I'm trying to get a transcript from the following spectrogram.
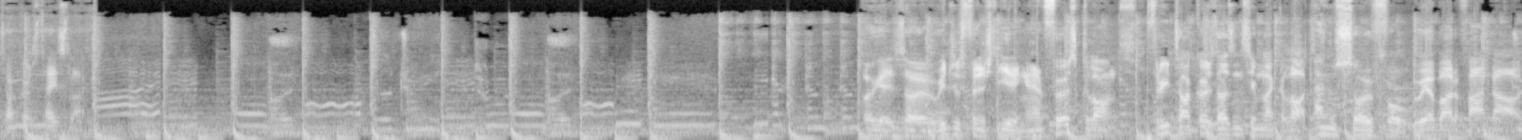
tacos taste like. Okay, so we just finished eating, and at first glance, three tacos doesn't seem like a lot. I'm so full. We're about to find out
